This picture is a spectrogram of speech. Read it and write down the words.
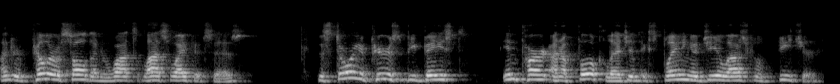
under Pillar of Salt, under Lot's, Lot's wife, it says, the story appears to be based in part on a folk legend explaining a geological feature.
